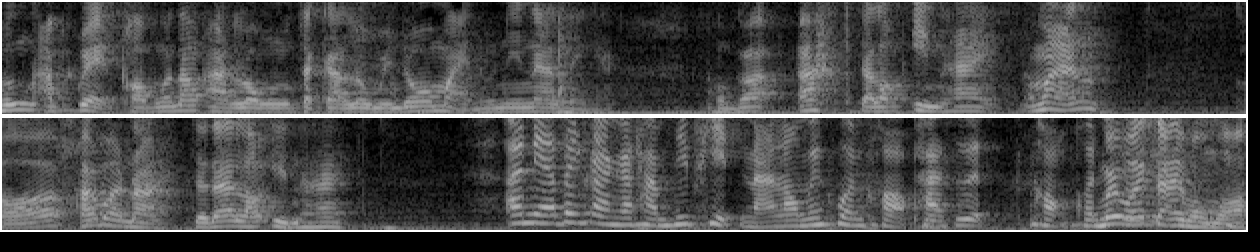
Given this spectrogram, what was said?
เพิ่งอัปเกรดคอมก็ต้องอ่านลงจากการลง Windows ใหม่นู่นนี่นั่นอะไรเงี้ยผมก็อะจะ log in ให้น้ำหวานขอ password หน่อย จะได้ log in ให้ อันเนี้ยเป็นการกระทำที่ผิดนะ เราไม่ควรขอ password ของคนไม่ไว้ใจผมเหรอ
